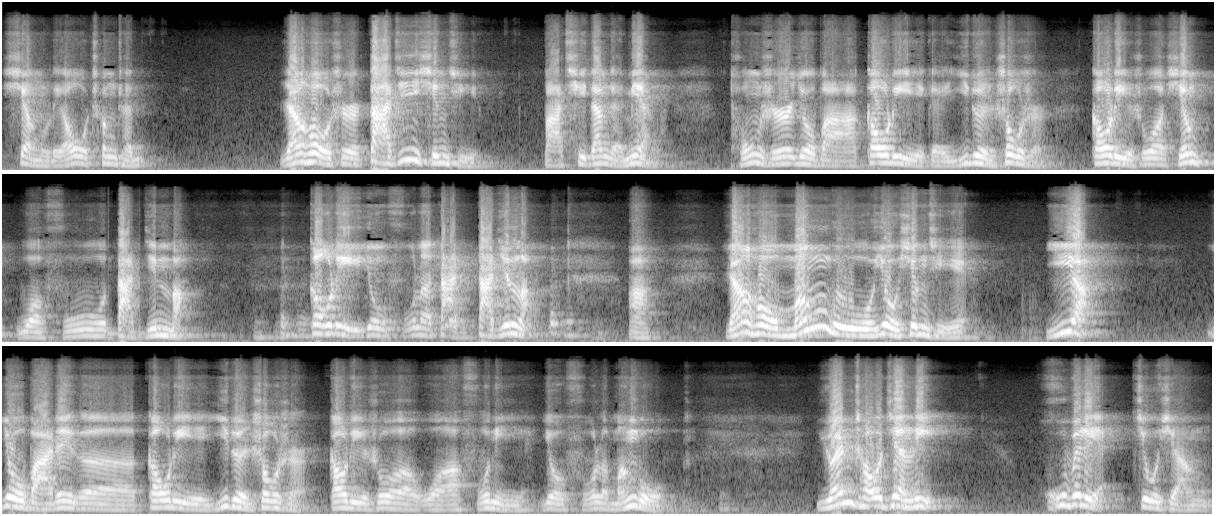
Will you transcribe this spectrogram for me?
向辽称臣。然后是大金兴起，把契丹给灭了，同时又把高丽给一顿收拾。高丽说：“行，我服大金吧。”高丽又服了大大金了，啊，然后蒙古又兴起，一样。又把这个高丽一顿收拾。高丽说：“我服你。”又服了蒙古。元朝建立，忽必烈就想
